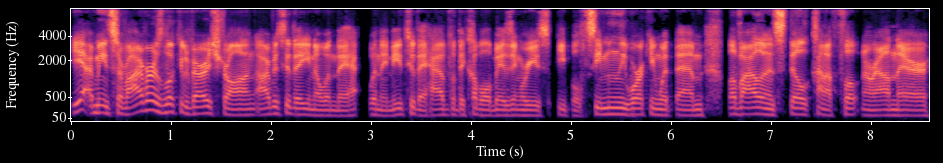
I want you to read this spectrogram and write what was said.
Yeah, I mean, Survivor is looking very strong. Obviously, they you know when they when they need to, they have a couple amazing Reese people seemingly working with them. Love Island is still kind of floating around there,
